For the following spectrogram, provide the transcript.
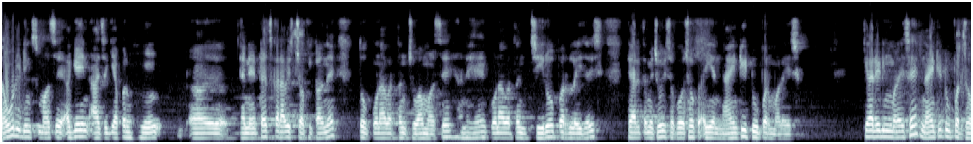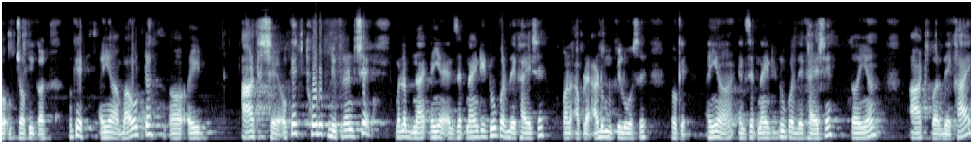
નવું રીડિંગ્સ મળશે. અગેન આ જગ્યા પર હું એને ટચ કરાવીશ ચોકીકળને તો કોણાવર્તન જોવા મળશે અને કોણાવર્તન જીરો પર લઈ જઈશ. ત્યારે તમે જોઈ શકો છો કે અહીંયા નાઇન્ટી ટુ પર મળે છે. ક્યાં રીડિંગ મળે છે? નાઇન્ટી ટુ પર ચોકીકળ ઓકે અહીંયા અબાઉટ એટ આઠ છે. ઓકે થોડુંક ડિફરન્ટ છે. મતલબ અહીંયા એક્ઝેક્ટ નાઇન્ટી ટુ પર દેખાય છે, પણ આપણે આડું મૂકેલું હશે. ઓકે અહીંયા એક્ઝેક્ટ નાઇન્ટી ટુ પર દેખાય છે, તો અહીંયા આઠ પર દેખાય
